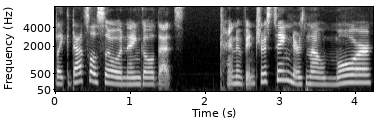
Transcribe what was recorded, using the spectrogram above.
like that's also an angle that's kind of interesting. There's now more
